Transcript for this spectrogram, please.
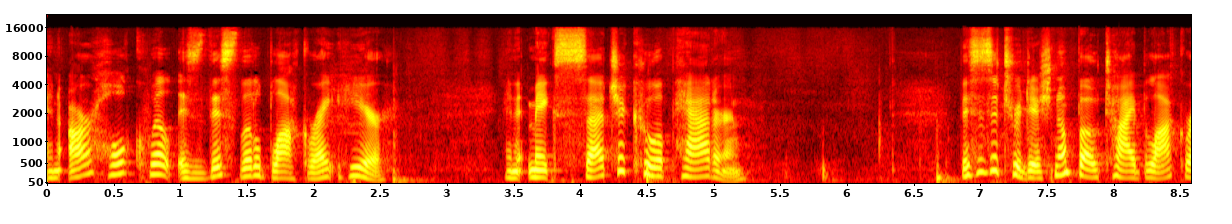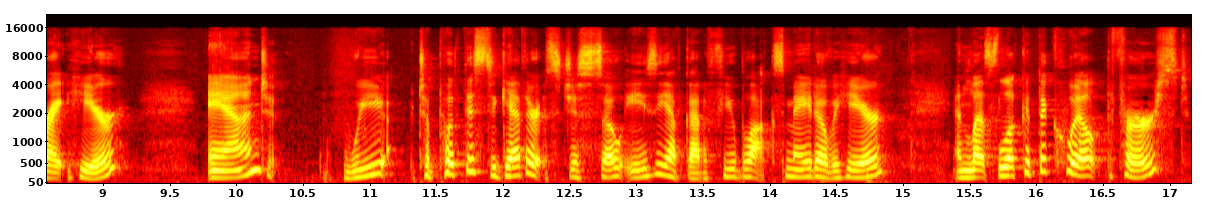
And our whole quilt is this little block right here. And it makes such a cool pattern. This is a traditional bow tie block right here. And we, to put this together, it's just so easy. I've got a few blocks made over here. And let's look at the quilt first.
